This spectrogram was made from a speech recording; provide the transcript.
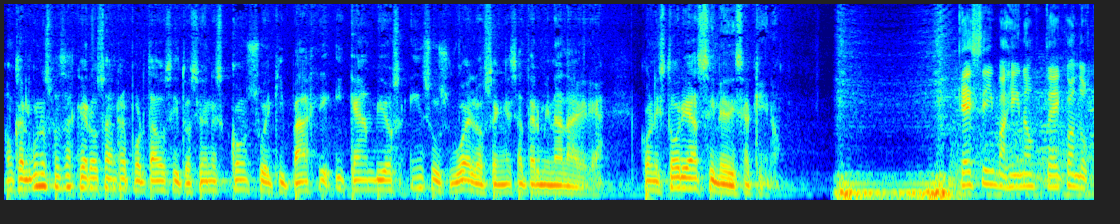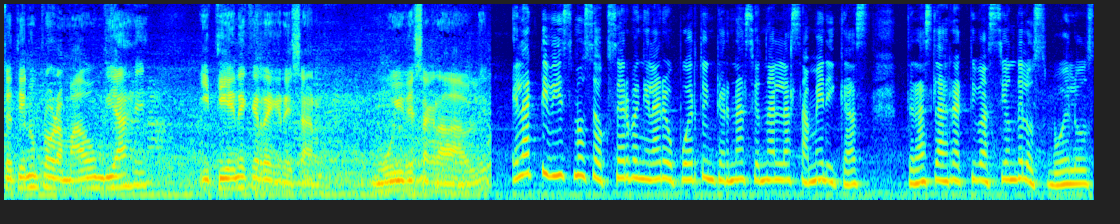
aunque algunos pasajeros han reportado situaciones con su equipaje y cambios en sus vuelos en esa terminal aérea. Con la historia, si le dice Aquino. ¿Qué se imagina usted cuando usted tiene un programado un viaje y tiene que regresar? Muy desagradable. El activismo se observa en el Aeropuerto Internacional Las Américas tras la reactivación de los vuelos.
